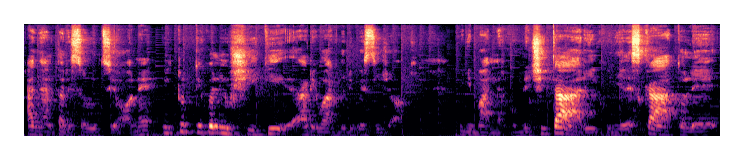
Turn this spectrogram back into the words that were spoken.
ad alta risoluzione di tutti quelli usciti a riguardo di questi giochi. Quindi banner pubblicitari, quindi le scatole,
